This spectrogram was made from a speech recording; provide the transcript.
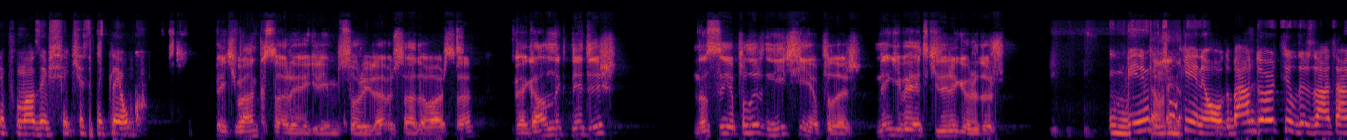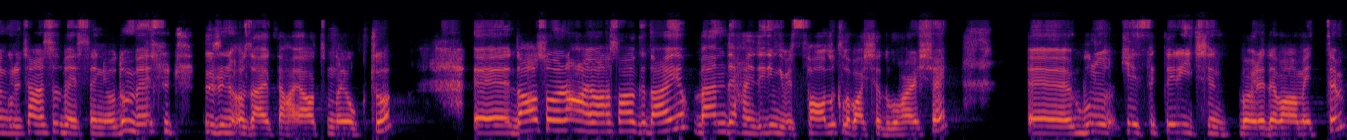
Yapılmaz diye bir şey kesinlikle yok. Peki ben kısa araya gireyim bir soruyla müsaade varsa. Veganlık nedir? Nasıl yapılır? Niçin yapılır? Ne gibi etkileri görülür? Benimki Tamam. çok yeni oldu. Ben 4 yıldır zaten glutensiz besleniyordum ve süt ürünü özellikle hayatımda yoktu. Ee, daha sonra hayvansal gıdayı ben de hani dediğim gibi sağlıkla başladı bu her şey. Ee, bunu kestikleri için böyle devam ettim.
